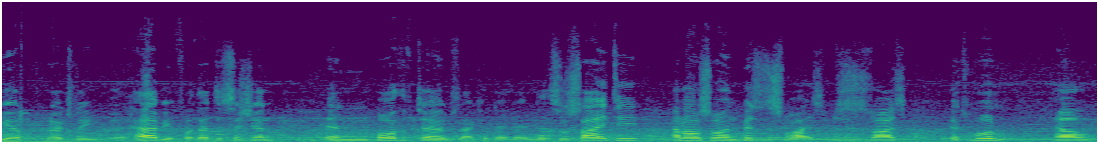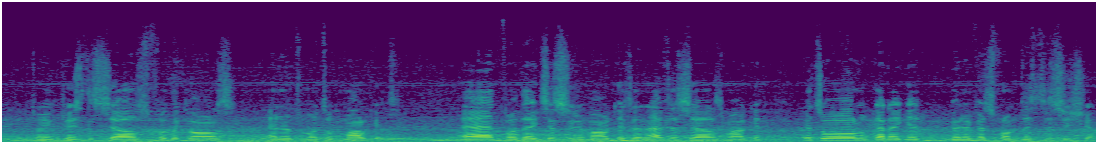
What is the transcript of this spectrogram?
We are actually happy for that decision in both terms, like in, in the society and also in business-wise. Business-wise, it will help to increase the sales for the cars and automotive market. And for the accessory market and after-sales market, it's all going to get benefits from this decision.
